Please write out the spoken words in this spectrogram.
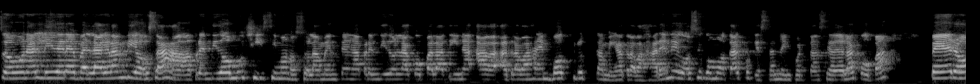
son unas líderes, ¿verdad? Grandiosas, han aprendido muchísimo, no solamente han aprendido en la Copa Latina a, a trabajar en bot group, también a trabajar en negocio como tal, porque esa es la importancia de la Copa, pero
